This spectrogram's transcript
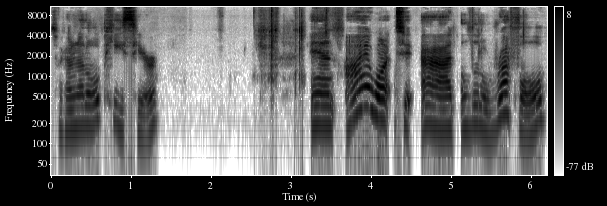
So I got another little piece here. And I want to add a little ruffle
